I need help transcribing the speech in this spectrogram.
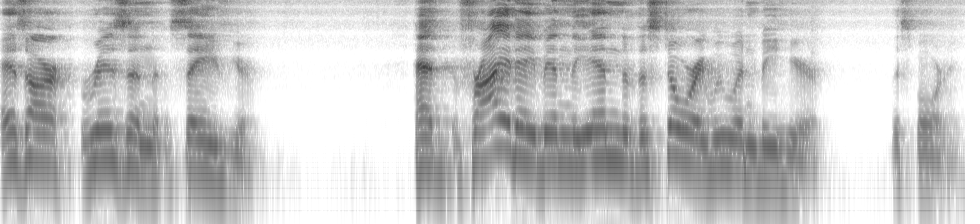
as our risen Savior. Had Friday been the end of the story, we wouldn't be here this morning.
